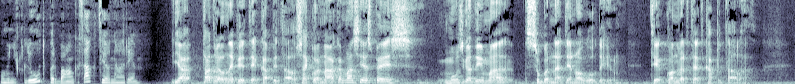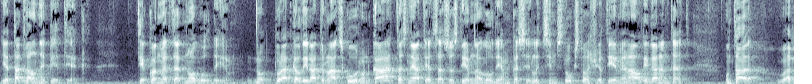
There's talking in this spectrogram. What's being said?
un viņi kļūtu par bankas akcionāriem. Ja tad vēl nepietiek kapitāla, seko nākamās iespējas, mūsu gadījumā subordinētie noguldījumi tiek konvertēti kapitālā. Ja tad vēl nepietiek, tiek konvertēti noguldījumi. Nu, tur atkal ir atrunāts, kur un kā. Tas neatiecās uz tiem noguldījumiem, kas ir līdz 100 tūkstošiem, jo tie vienalga garantēti. Un tā var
